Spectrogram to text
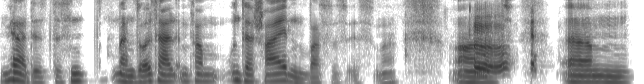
Ja, das, das sind, man sollte halt einfach unterscheiden, was es ist. Ne? Und mhm. ähm,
